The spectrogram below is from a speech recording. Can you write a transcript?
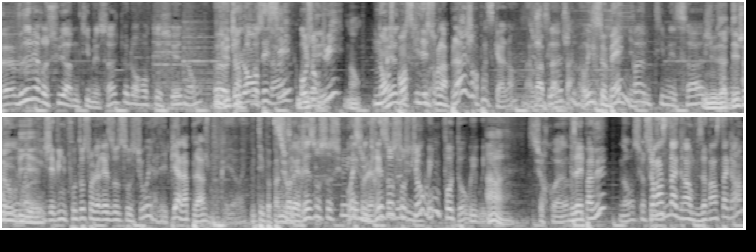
Euh, Vous avez reçu un petit message de Laurent Tessier, non? Euh, De Laurent Tessier Aujourd'hui? Non. Non, je pense qu'il est sur la plage, Jean-Pascal. Hein. Bah, sur la plage Oui, il se baigne. Pas un petit message. Il nous a déjà oublié. J'ai vu une photo sur les réseaux sociaux, il a les pieds à la plage. Donc euh, écoutez, il peut pas Sur les réseaux sociaux Oui, sur les réseaux sociaux, oui, une photo, oui, oui. Ah. Sur quoi? Vous avez pas vu? Non, sur Sur Instagram, vous avez Instagram?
